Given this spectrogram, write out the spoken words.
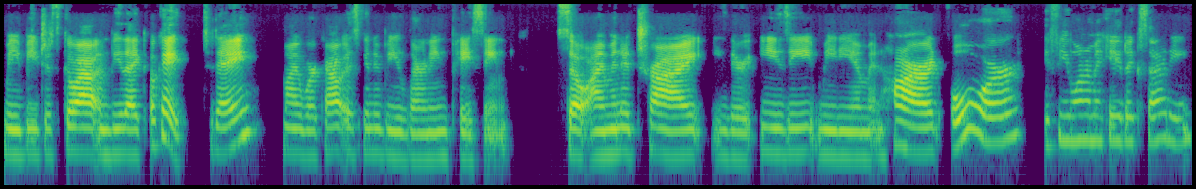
Maybe just go out and be like okay today my workout is going to be learning pacing. So i'm going to try either easy medium and hard or if you want to make it exciting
